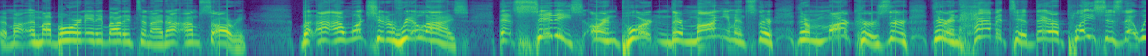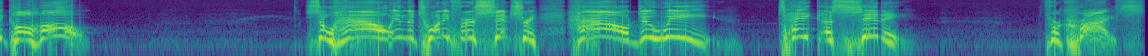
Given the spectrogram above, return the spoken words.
Am I, am I boring anybody tonight? I, am sorry. But I, I, want you to realize that cities are important. They're monuments, they're, they're markers, they're, they're inhabited, they are places that we call home. So, how in the 21st century, how do we take a city for Christ?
